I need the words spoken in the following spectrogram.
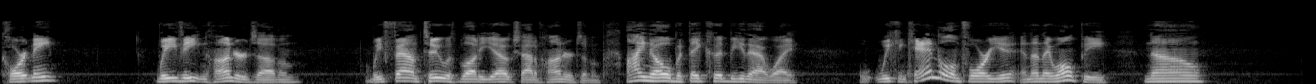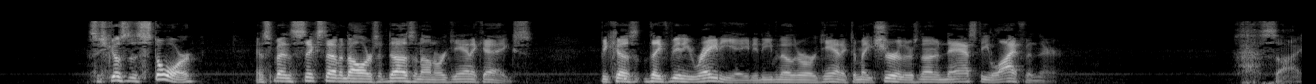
Courtney, we've eaten hundreds of them. We found two with bloody yolks out of hundreds of them. I know, but they could be that way. We can candle them for you, and then they won't be. No. So she goes to the store and spends six, seven dollars a dozen on organic eggs because they've been irradiated, even though they're organic, to make sure there's not a nasty life in there. Sigh.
